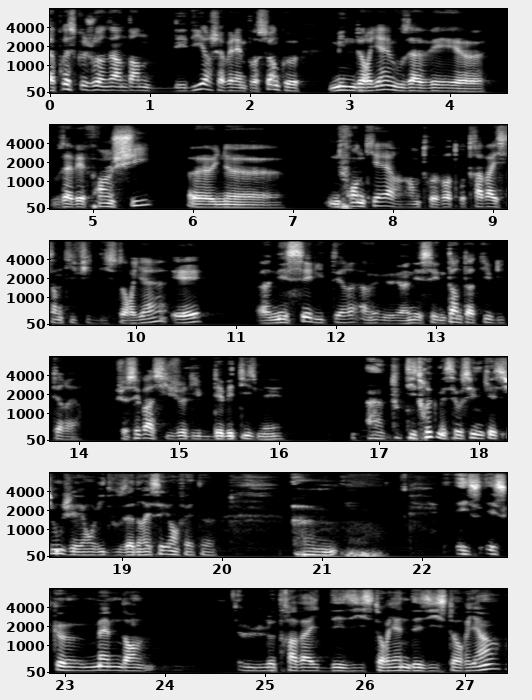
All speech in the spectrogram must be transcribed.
d'après ce que je vous entendais dire, j'avais l'impression que mine de rien, vous avez euh, vous avez franchi une une frontière entre votre travail scientifique d'historien et un essai littéraire, un essai, une tentative littéraire. Je sais pas si je dis des bêtises, mais un tout petit truc, mais c'est aussi une question que j'ai envie de vous adresser en fait. Euh, Est-ce que même dans le travail des historiennes, des historiens,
